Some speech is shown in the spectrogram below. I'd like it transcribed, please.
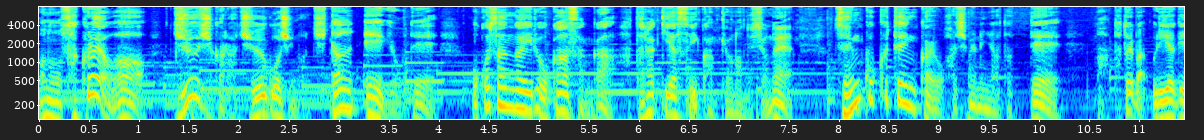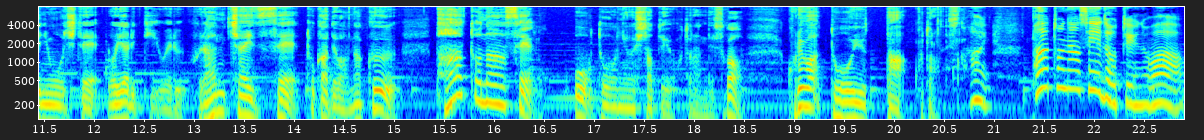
あの桜屋は10時から15時の時短営業でお子さんがいるお母さんが働きやすい環境なんですよね全国展開を始めるにあたって、まあ、例えば売上に応じてロイヤリティを得るフランチャイズ制とかではなくパートナー制度を導入したということなんですがこれはどういったことなんですか？はい。パートナー制度というのは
